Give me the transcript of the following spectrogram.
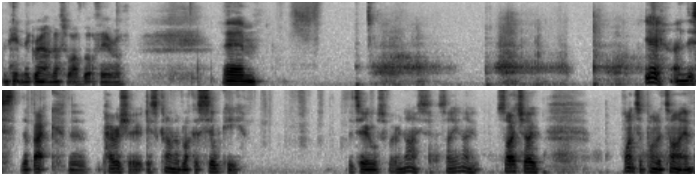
and hitting the ground. That's what I've got a fear of. Um, yeah, and this the back the parachute is kind of like a silky material. It's very nice. So you know, sideshow. Once upon a time,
